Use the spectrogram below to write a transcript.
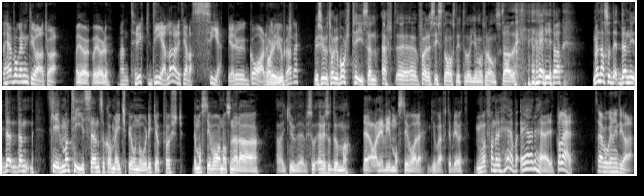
Så här vågar ni inte göra tror jag. vad, gör, vad gör du? Men tryck delar av ditt jävla CP. Är du galen Vad har i du huvudet gjort? eller? Vi skulle tagit bort teasern efter, eh, före sista avsnittet av Game of Thrones. Så, ja. Men alltså, den, den, den, skriver man tisen så kommer HBO Nordic upp först. Det måste ju vara någon sån här... äh, Ja, gud, är vi så, är vi så dumma? Det, ja, det, vi måste ju vara det. Gud vad efterblivet. Men vad fan är det här? Vad är det här? Kolla här. Så här vågar ni inte göra.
